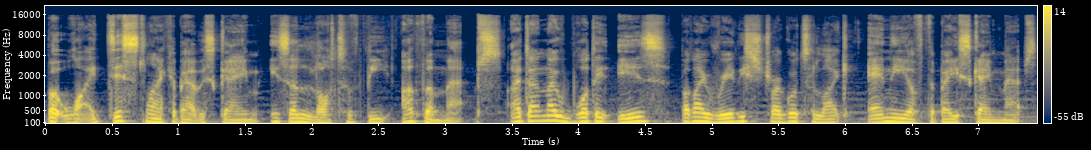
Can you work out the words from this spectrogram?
But what I dislike about this game is a lot of the other maps. I don't know what it is, but I really struggle to like any of the base game maps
